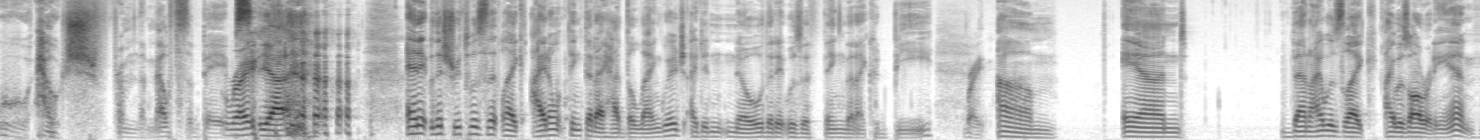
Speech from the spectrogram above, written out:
ooh, ouch, from the mouths of babes. Right. Yeah. and it, the truth was that, like, I don't think that I had the language. I didn't know that it was a thing that I could be. right. Um, and then I was like, I was already in,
